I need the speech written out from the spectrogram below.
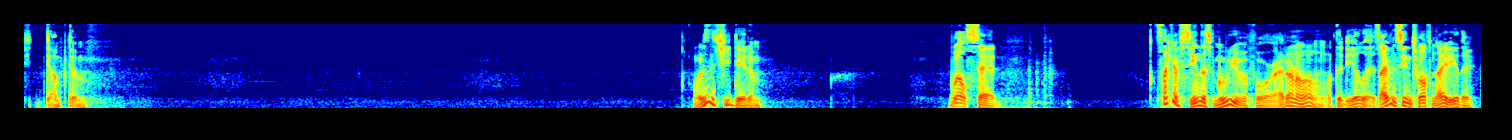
She dumped him. Why doesn't she date him? Well said. It's like I've seen this movie before. I don't know what the deal is. I haven't seen Twelfth Night either.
